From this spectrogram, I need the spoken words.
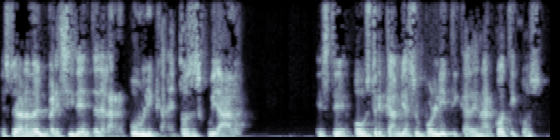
estoy hablando del presidente de la República. Entonces, cuidado. Este, o usted cambia su política de narcóticos,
